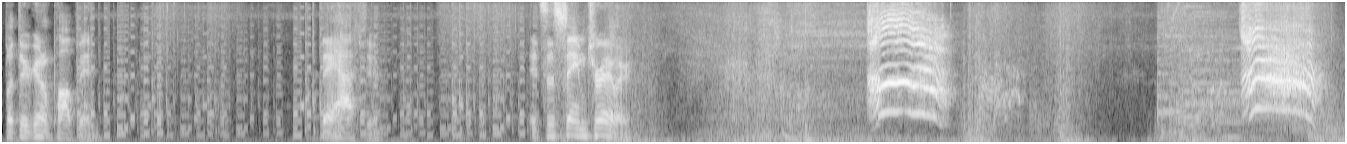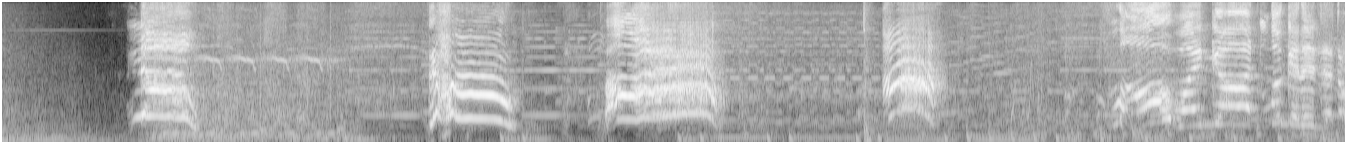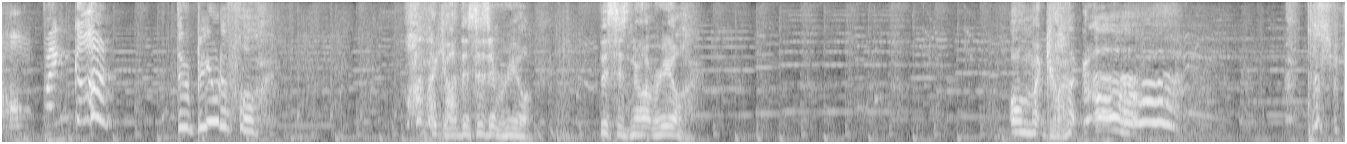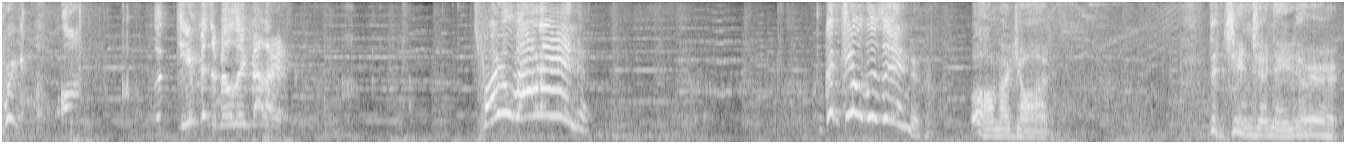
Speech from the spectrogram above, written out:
But they're gonna pop in. They have to. It's the same trailer. Oh my god! They're beautiful! Oh my god, this isn't real. This is not real. Oh my god. Oh. The spring. Oh. The invisibility feather. Spiral Mountain! Gruntilda's in! Oh my god. The Jinjonator.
